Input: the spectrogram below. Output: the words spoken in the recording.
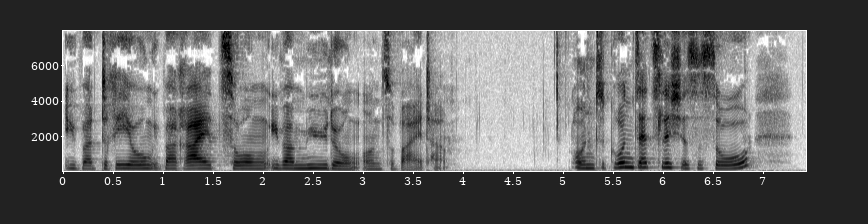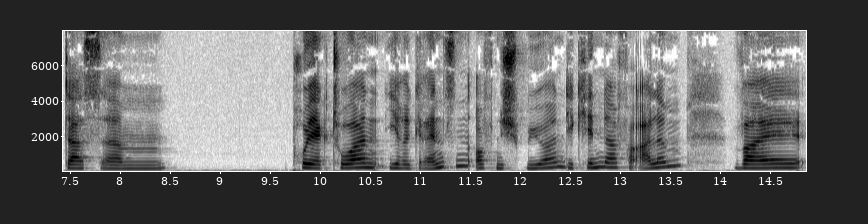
Überdrehung, Überreizung, Übermüdung und so weiter. Und grundsätzlich ist es so, dass ähm, Projektoren ihre Grenzen oft nicht spüren, die Kinder vor allem, weil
